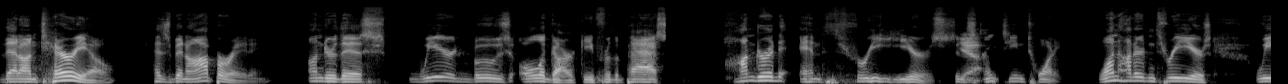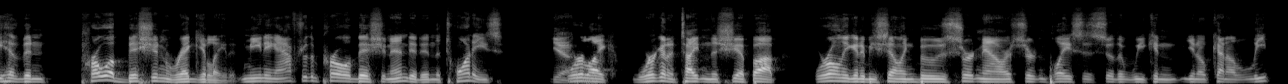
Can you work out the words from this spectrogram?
that Ontario has been operating under this weird booze oligarchy for the past 103 years since yeah. 1920. 103 years. We have been prohibition regulated, meaning after the prohibition ended in the 20s, yeah. we're like, we're going to tighten the ship up. We're only going to be selling booze certain hours, certain places so that we can, you know, kind of leap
